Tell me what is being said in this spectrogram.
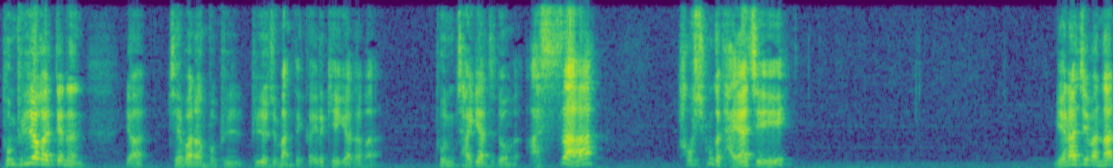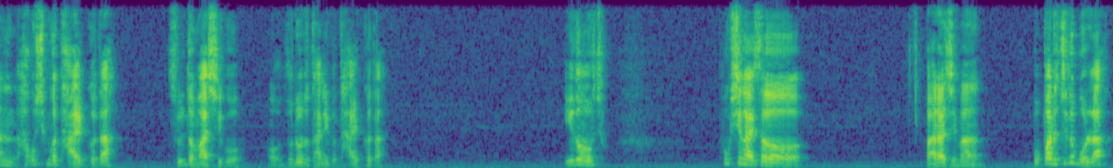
돈 빌려갈 때는, 야, 제발 한번 빌, 빌려주면 안 될까? 이렇게 얘기하다가, 돈 자기한테 넣으면, 아싸! 하고 싶은 거 다 해야지. 미안하지만 나는 하고 싶은 거 다 할 거다. 술도 마시고 어, 놀러도 다니고 다 할 거다. 이돈 혹시나 해서 말하지만 못 받을지도 몰라.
